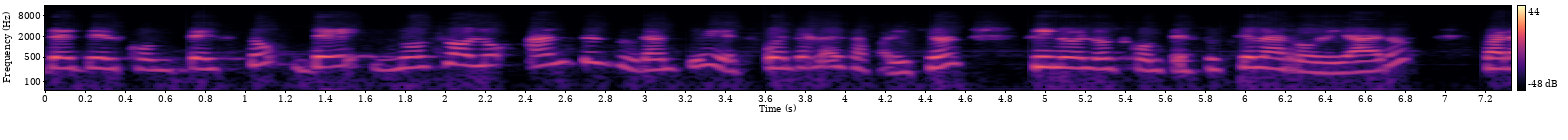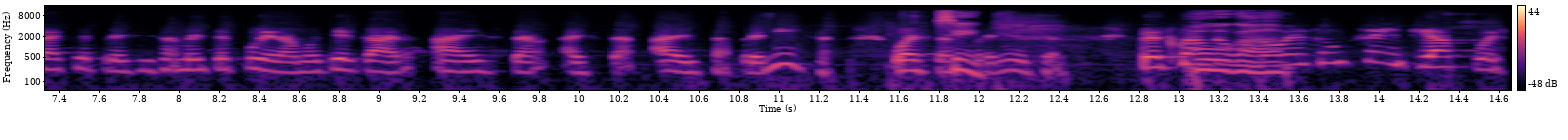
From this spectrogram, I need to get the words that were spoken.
desde el contexto de no solo antes, durante y después de la desaparición, sino en los contextos que la rodearon para que precisamente pudiéramos llegar a esta, a esta, a esta premisa o a estas premisas. Entonces, cuando uno ve su ausencia, pues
